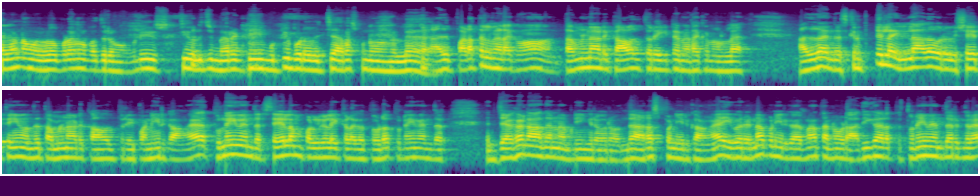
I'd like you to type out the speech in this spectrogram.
எல்லாம் நம்ம இவ்வளவு படங்கள் பார்த்துருக்கோம் அப்படியே சுத்தி வலிச்சு மிரட்டி முட்டி போட வச்சு அரெஸ்ட் பண்ணுவாங்கல்ல. அது படத்துல நடக்கும். தமிழ்நாடு காவல்துறை கிட்ட நடக்கணும்ல. அதுதான் இந்த ஸ்கிரிப்டில் இல்லாத ஒரு விஷயத்தையும் வந்து தமிழ்நாடு காவல்துறை பண்ணியிருக்காங்க. துணைவேந்தர் சேலம் பல்கலைக்கழகத்தோட துணைவேந்தர் ஜெகநாதன் அப்படிங்கிறவரை வந்து அரெஸ்ட் பண்ணியிருக்காங்க. இவர் என்ன பண்ணியிருக்காருன்னா தன்னோட அதிகாரத்தை துணைவேந்தருங்கிற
